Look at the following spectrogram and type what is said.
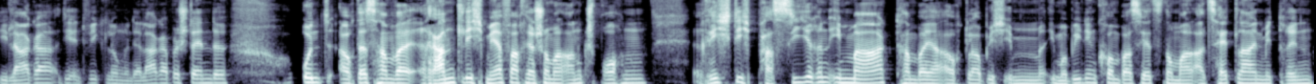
die Lager, die Entwicklungen der Lagerbestände. Und auch das haben wir randlich mehrfach ja schon mal angesprochen. Richtig passieren im Markt haben wir ja auch, glaube ich, im Immobilienkompass jetzt nochmal als Headline mit drin,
